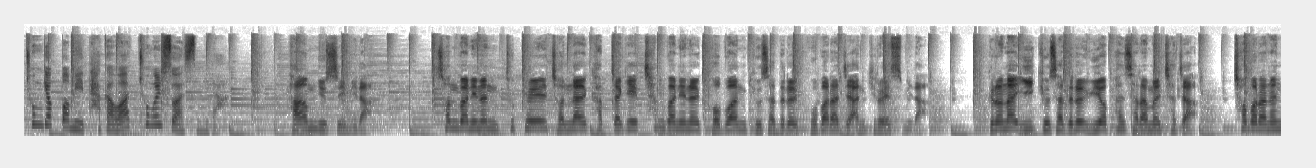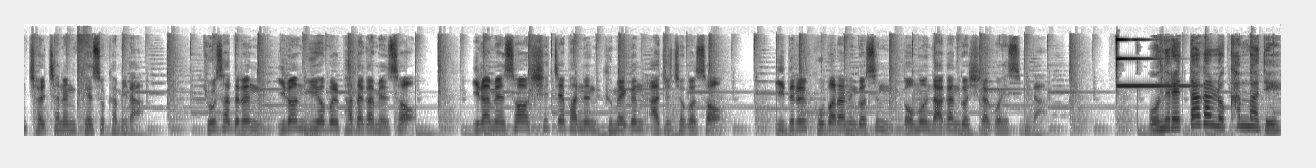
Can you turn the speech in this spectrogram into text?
총격범이 다가와 총을 쏘았습니다. 다음 뉴스입니다. 선관위는 투표일 전날 갑자기 참관인을 거부한 교사들을 고발하지 않기로 했습니다. 그러나 이 교사들을 위협한 사람을 찾아 처벌하는 절차는 계속합니다. 교사들은 이런 위협을 받아가면서 일하면서 실제 받는 금액은 아주 적어서 이들을 고발하는 것은 너무 나간 것이라고 했습니다. 오늘의 따갈록 한마디.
